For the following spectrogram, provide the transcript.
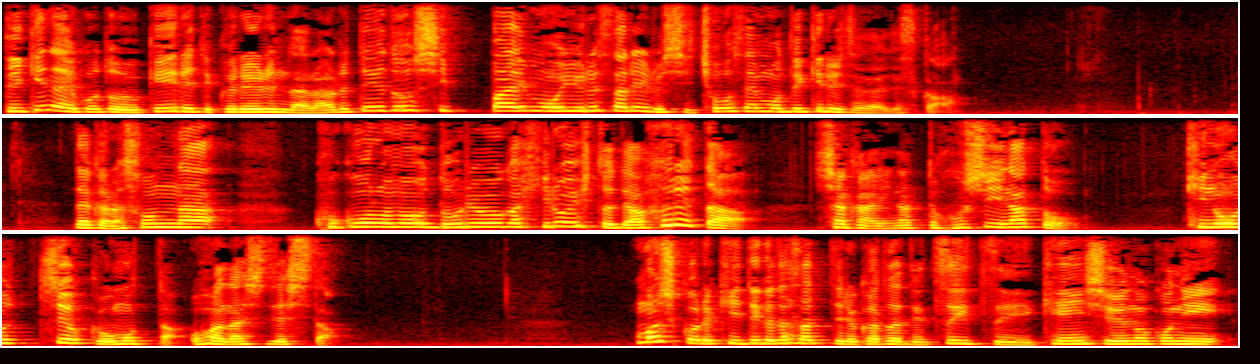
できないことを受け入れてくれるならある程度失敗も許されるし挑戦もできるじゃないですか。だからそんな心の度量が広い人で溢れた社会になってほしいなと、昨日強く思ったお話でした。もしこれ聞いてくださってる方でついつい研修の子に、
